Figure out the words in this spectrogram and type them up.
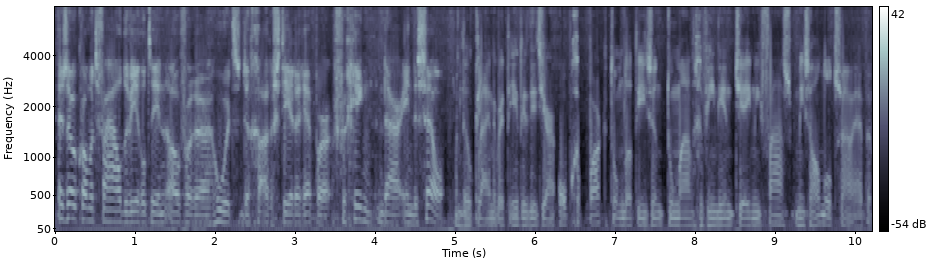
En zo kwam het verhaal de wereld in over uh, hoe het de gearresteerde rapper verging daar in de cel. Lil Kleine werd eerder dit jaar opgepakt omdat hij zijn toenmalige vriendin Jamie Vaas mishandeld zou hebben.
